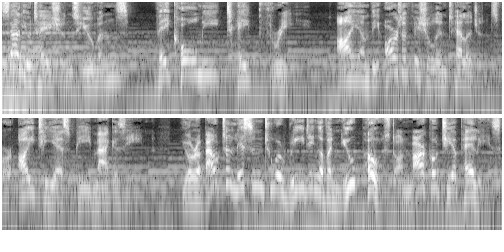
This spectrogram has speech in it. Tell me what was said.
Salutations, humans. They call me Tape 3. I am the artificial intelligence for ITSP magazine. You're about to listen to a reading of a new post on Marco Ciappelli's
